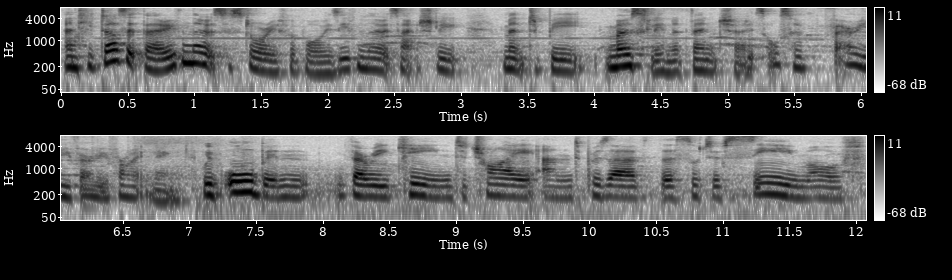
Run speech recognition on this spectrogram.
And he does it there, even though it's a story for boys, even though it's actually meant to be mostly an adventure, it's also very, very frightening. We've all been very keen to try and preserve the sort of seam of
